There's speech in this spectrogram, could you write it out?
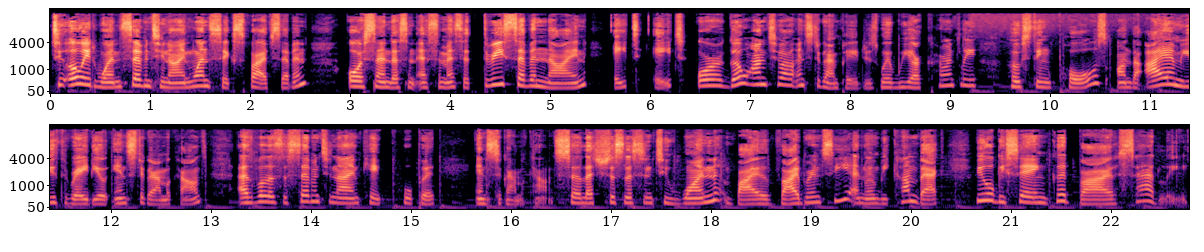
to 081 729 1657 or send us an SMS at 37988 or go onto our Instagram pages where we are currently hosting polls on the I Am Youth Radio Instagram account as well as the 7 to 9 Cape Pulpit Instagram account. So let's just listen to one by Vibrancy and when we come back, we will be saying goodbye sadly.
